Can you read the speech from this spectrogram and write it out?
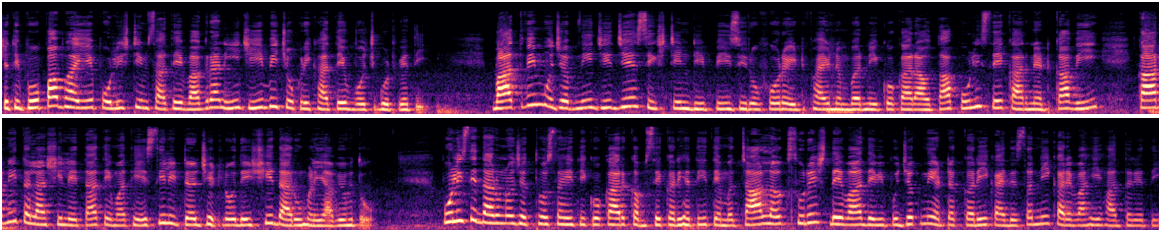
જેથી ભોપાભાઈએ પોલીસ ટીમ સાથે વાગરાની જીબી ચોકડી ખાતે વોચ ગોઠવી હતી. બાતમી મુજબની GJ sixteen DP zero four eight five નંબરની ઇકો કાર આવતા પોલીસે કારને અટકાવી કારની તલાશી લેતા તેમાંથી એંસી લીટર જેટલો દેશી દારૂ મળી આવ્યો હતો. પોલીસે દારૂનો જથ્થો સહિત ઇકો કાર કબજે કરી હતી તેમજ ચાલક સુરેશ દેવા દેવી પૂજકની અટક કરી કાયદેસરની કાર્યવાહી હાથ ધરી હતી.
